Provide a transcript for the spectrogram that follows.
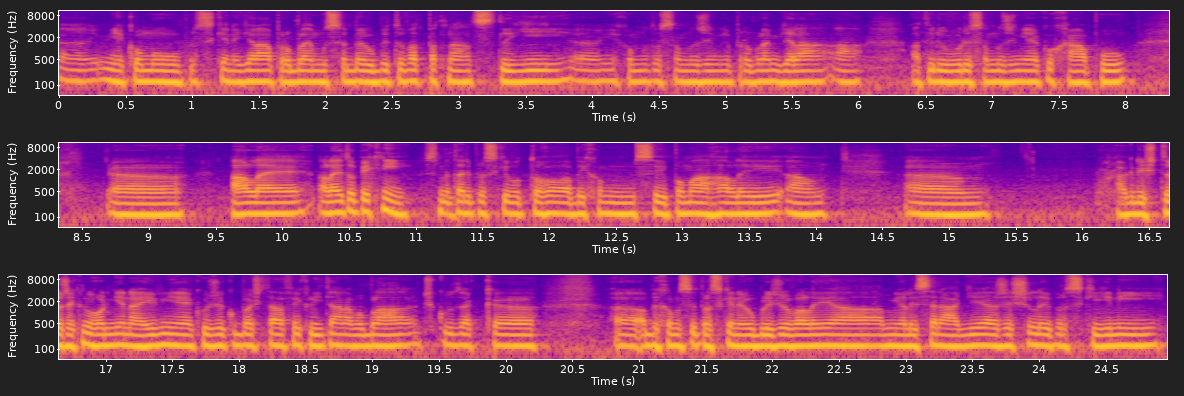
Eh, někomu prostě nedělá problém u sebe ubytovat 15 lidí, eh, někomu to samozřejmě problém dělá a, a ty důvody samozřejmě jako chápu. Eh, ale, ale je to pěkný. Jsme tady prostě od toho, abychom si pomáhali a, a když to řeknu hodně naivně, jako že Kuba Štáfek lítá na obláčku, tak abychom si prostě neubližovali a měli se rádi a řešili prostě jiný,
